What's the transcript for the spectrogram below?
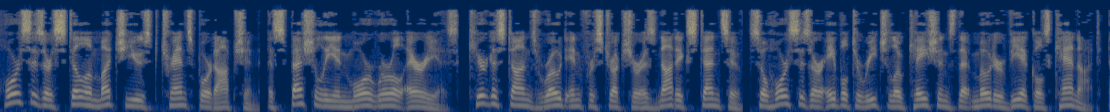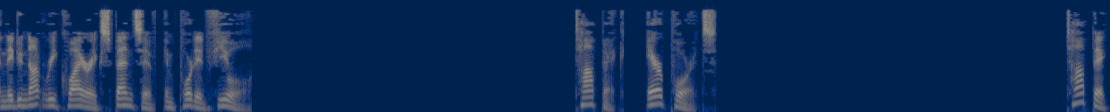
Horses are still a much-used transport option, especially in more rural areas. Kyrgyzstan's road infrastructure is not extensive, so horses are able to reach locations that motor vehicles cannot, and they do not require expensive, imported fuel. Topic: Airports. Topic:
